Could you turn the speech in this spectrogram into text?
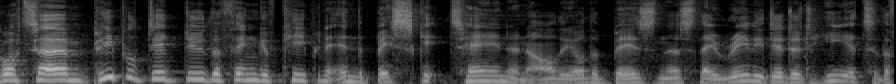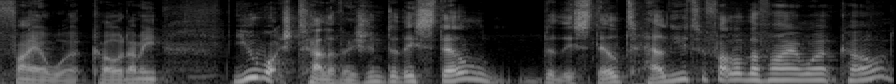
But um, people did do the thing of keeping it in the biscuit tin and all the other business. They really did adhere to the firework code. I mean, you watch television. Do they still do they still tell you to follow the firework code?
